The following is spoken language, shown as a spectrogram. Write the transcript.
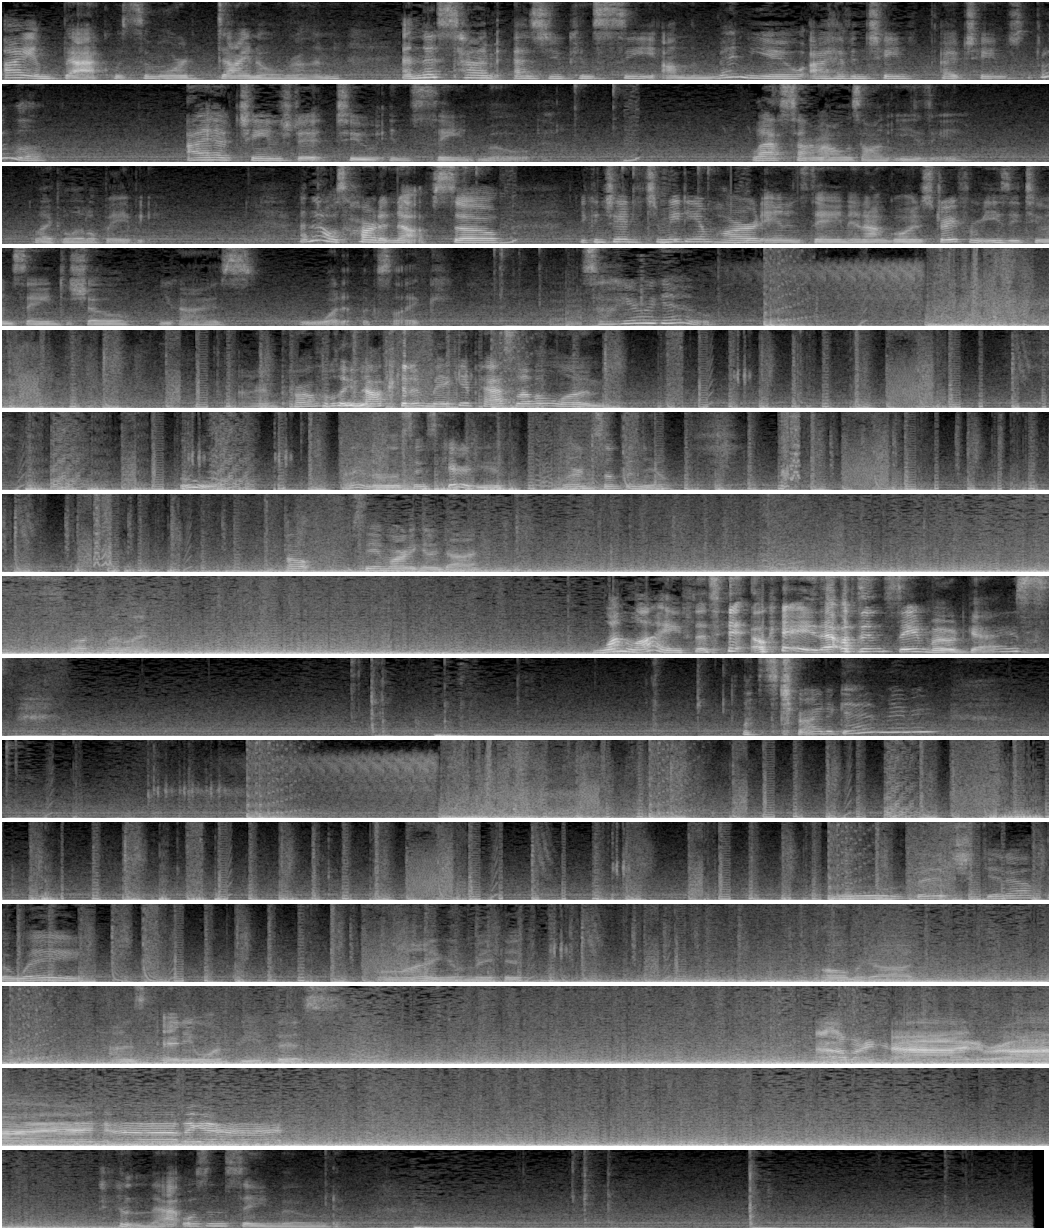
I am back with some more Dino Run, and this time, as you can see on the menu, I haven't changed. I've changed. Blah, blah. I have changed it to insane mode. Last time I was on easy, like a little baby, and that was hard enough. So you can change it to medium, hard, and insane, and I'm going straight from easy to insane to show you guys what it looks like. So here we go. I'm probably not gonna make it past level 1. Ooh. I didn't know those things scared you. Learned something new. Oh, see I'm already gonna die. My life. One life? That's it? Okay, that was insane mode, guys. Let's try it again, maybe? Bitch. Get out the way. Oh, I ain't gonna make it. Oh my god. How does anyone beat this? Oh my god, run! Oh my god! And that was insane mode.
